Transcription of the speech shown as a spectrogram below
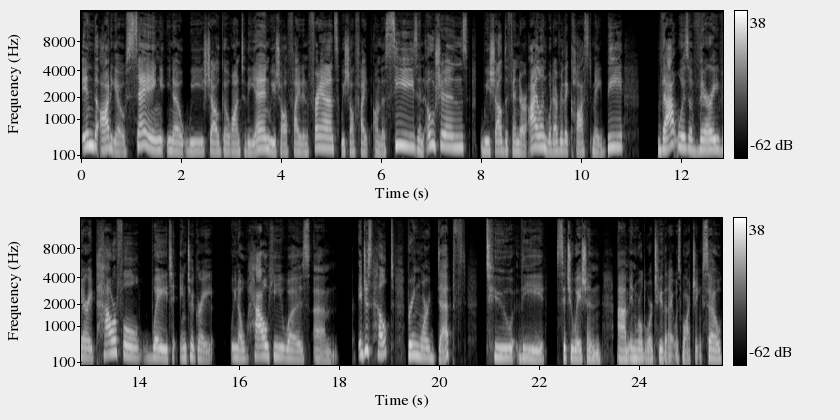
in the audio saying, you know, we shall go on to the end. We shall fight in France. We shall fight on the seas and oceans. We shall defend our island, whatever the cost may be. That was a very, very powerful way to integrate you know, how he was, um, it just helped bring more depth to the situation um, in World War II that I was watching. So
